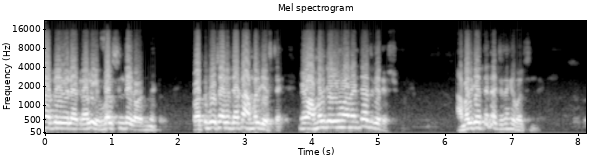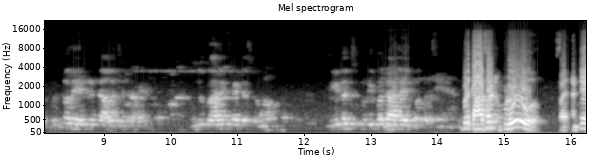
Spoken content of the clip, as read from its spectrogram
డెబ్బై వేల ఎకరాలు ఇవ్వాల్సిందే గవర్నమెంట్. కొత్త భూసేకరణ చట్టం అమలు చేస్తే మేము అమలు చేయము అని అంటే అది వేరే విషయం. అమలు చేస్తే ఖచ్చితంగా ఇవ్వాల్సిందే. ఇప్పుడు కాఫర్ ఇప్పుడు అంటే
